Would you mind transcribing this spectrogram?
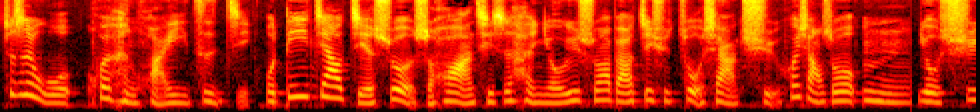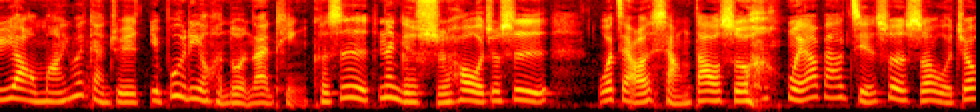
就是我会很怀疑自己。我第一季要结束的时候啊，其实很犹豫，说要不要继续做下去，会想说：，嗯，有需要吗？因为感觉也不一定有很多人在听。可是那个时候，就是我只要想到说 我要不要结束的时候，我就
